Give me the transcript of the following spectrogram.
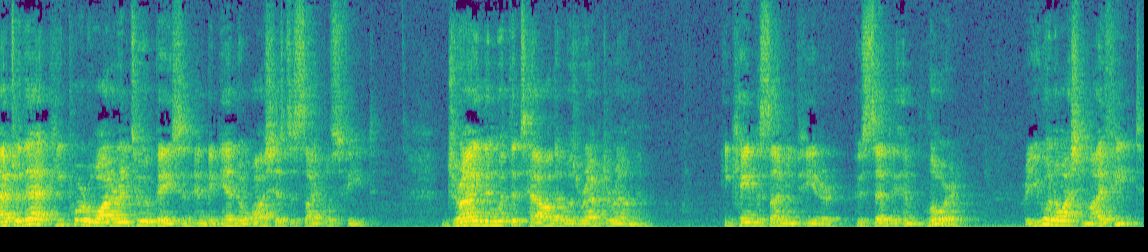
After that, he poured water into a basin and began to wash his disciples' feet, drying them with the towel that was wrapped around them. He came to Simon Peter, who said to him, Lord, are you going to wash my feet?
